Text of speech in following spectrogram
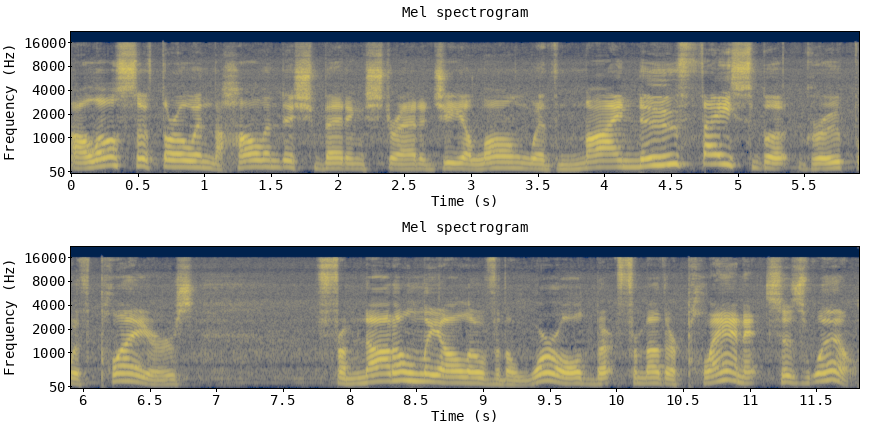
I'll also throw in the Hollandish betting strategy along with my new Facebook group with players from not only all over the world but from other planets as well.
